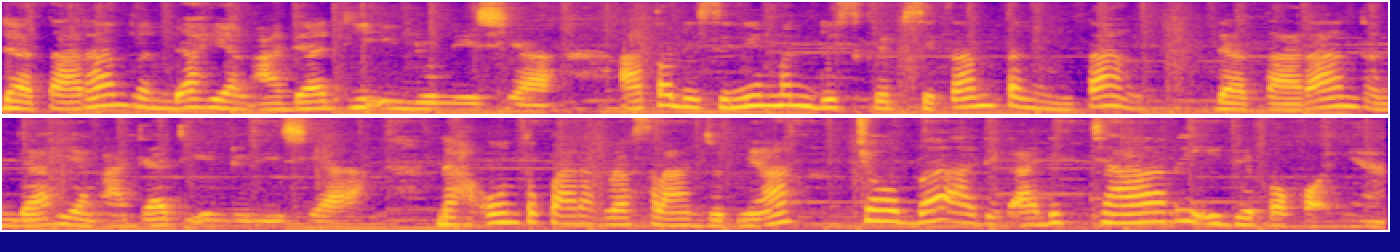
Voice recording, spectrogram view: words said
dataran rendah yang ada di Indonesia atau di sini mendeskripsikan tentang dataran rendah yang ada di Indonesia. Nah, untuk paragraf selanjutnya, coba adik-adik cari ide pokoknya.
